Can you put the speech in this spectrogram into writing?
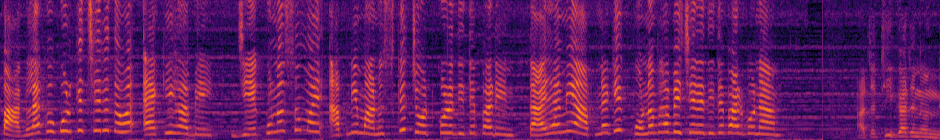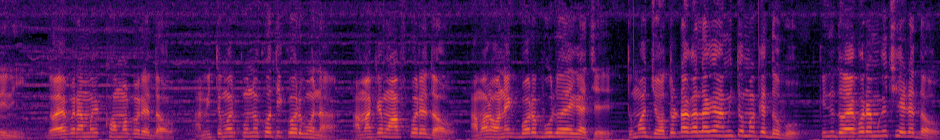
পাগলা কুকুরকে ছেড়ে দেওয়া একই হবে। যে কোনো সময় আপনি মানুষকে চোট করে দিতে পারেন, তাই আমি আপনাকে কোনোভাবে ছেড়ে দিতে পারব না। আচ্ছা ঠিক আছে নন্দিনী। দয়া করে আমাকে ক্ষমা করে দাও। আমি তোমার কোনো ক্ষতি করব না। আমাকে মাফ করে দাও। আমার অনেক বড় ভুল হয়ে গেছে। তোমার যত টাকা লাগে আমি তোমাকে দেবো। কিন্তু দয়া করে আমাকে ছেড়ে দাও।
